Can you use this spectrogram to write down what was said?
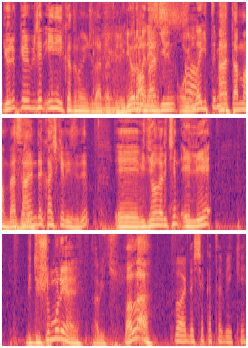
görüp görebileceğin en iyi kadın oyunculardan biri. Biliyorum Aa, ben Ezgi'nin oyununa Aa. gittim ya. Ha tamam ben sahnede kaç kere izledim. Ee, videolar için 50'ye bir düşün bunu yani. Tabii ki. Valla Bu arada şaka tabii ki.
